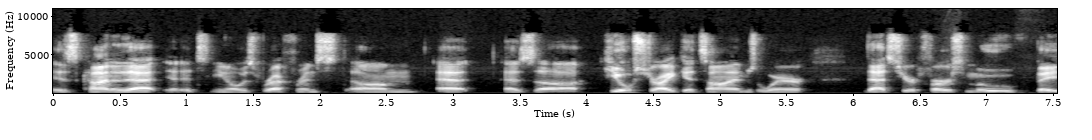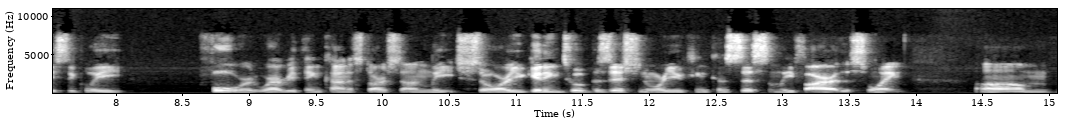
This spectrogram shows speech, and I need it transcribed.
is kind of that. It's you know it's referenced um, at as a heel strike at times where that's your first move basically forward where everything kind of starts to unleash. So are you getting to a position where you can consistently fire the swing? Um,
